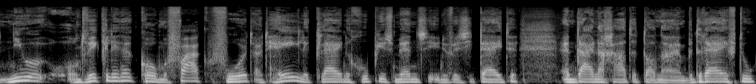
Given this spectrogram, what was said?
nieuwe ontwikkelingen komen vaak voort uit hele kleine groepjes mensen, universiteiten. En daarna gaat het dan naar een bedrijf toe.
